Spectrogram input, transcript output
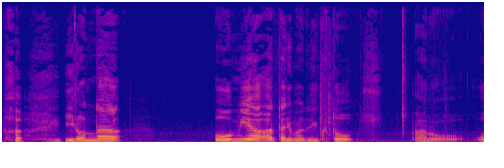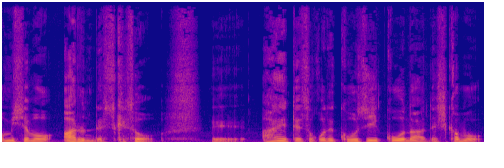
いろんな大宮あたりまで行くと、あの、お店もあるんですけど、えー、あえてそこでコージーコーナーで、しかも、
